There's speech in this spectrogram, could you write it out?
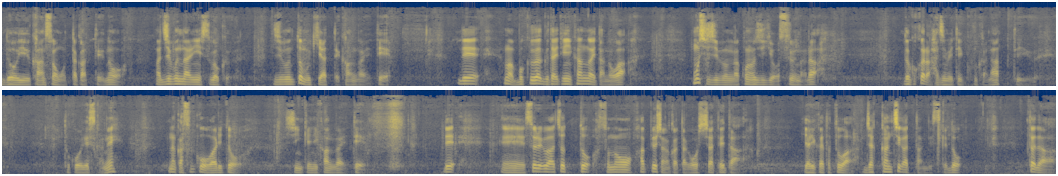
ー、どういう感想を持ったかっていうのを、まあ、自分なりにすごく自分と向き合って考えてで、まあ、僕が具体的に考えたのはもし自分がこの事業をするならどこから始めていくかなっていうところですかね。なんかそこを割と真剣に考えてで、えー、それはちょっとその発表者の方がおっしゃってたやり方とは若干違ったんですけどただ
